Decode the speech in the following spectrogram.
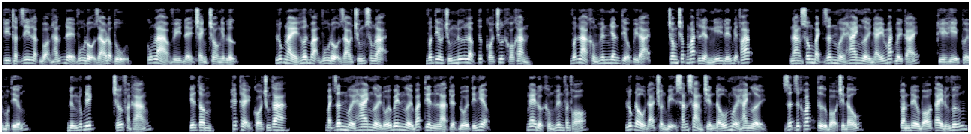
Kỳ thật di lặc bọn hắn để vu độ giáo độc thủ, cũng là vì để tránh cho nghiệp lực. Lúc này hơn vạn vu độ giáo chúng xông lại. Vân tiêu chúng nữ lập tức có chút khó khăn. Vẫn là khổng huyên nhân tiểu quỷ đại, trong chớp mắt liền nghĩ đến biện pháp. Nàng sông bạch dân mười hai người nháy mắt mấy cái, hì hì cười một tiếng. Đừng núp ních chớ phản kháng. Yên tâm, hết thể có chúng ta bạch dân mười hai người đối bên người bắt tiên là tuyệt đối tín nhiệm. Nghe được khổng huyên phân phó, lúc đầu đã chuẩn bị sẵn sàng chiến đấu mười hai người, rất dứt khoát từ bỏ chiến đấu. Toàn đều bó tay đứng vững.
